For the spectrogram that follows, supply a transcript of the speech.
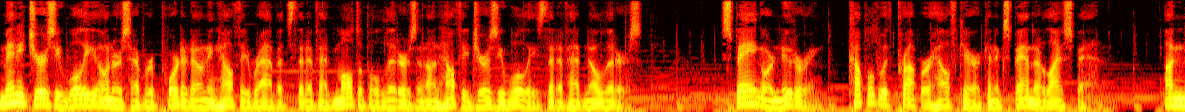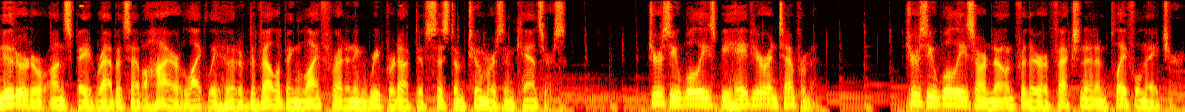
Many Jersey Wooly owners have reported owning healthy rabbits that have had multiple litters and unhealthy Jersey Woolys that have had no litters. Spaying or neutering, coupled with proper health care, can expand their lifespan. Unneutered or unspayed rabbits have a higher likelihood of developing life threatening reproductive system tumors and cancers. Jersey Woolys behavior and temperament. Jersey Woolys are known for their affectionate and playful nature.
